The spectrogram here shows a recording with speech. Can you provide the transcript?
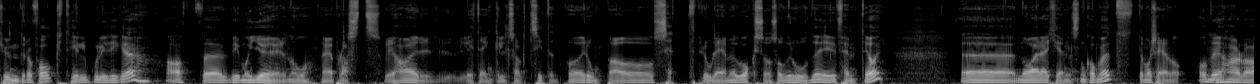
kunder og folk til politikere, at vi må gjøre noe med plast. Vi har litt enkelt sagt sittet på rumpa og sett problemet vokse oss over hodet i 50 år. Uh, nå er erkjennelsen kommet, det må skje noe. Og det mm. har da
